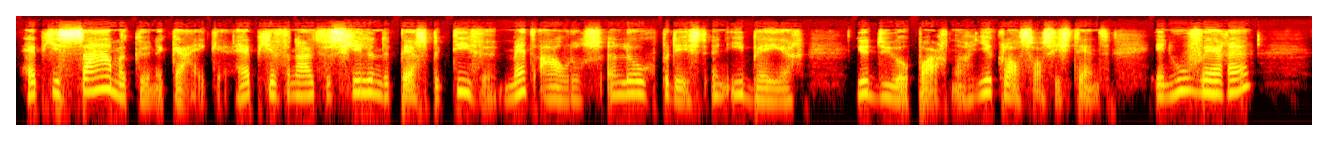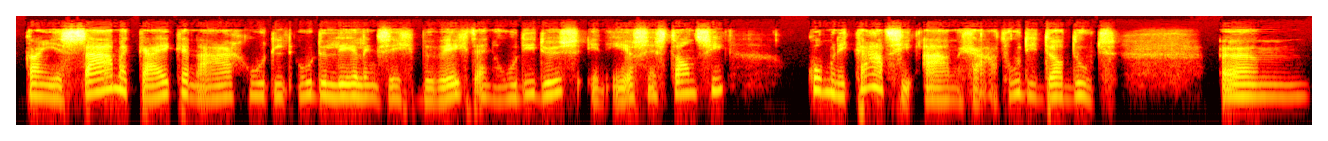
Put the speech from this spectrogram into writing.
heb je samen kunnen kijken? Heb je vanuit verschillende perspectieven met ouders, een logopedist, een IB'er, je duopartner, je klasassistent. In hoeverre kan je samen kijken naar hoe, hoe de leerling zich beweegt en hoe die dus in eerste instantie communicatie aangaat, hoe die dat doet. Um,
